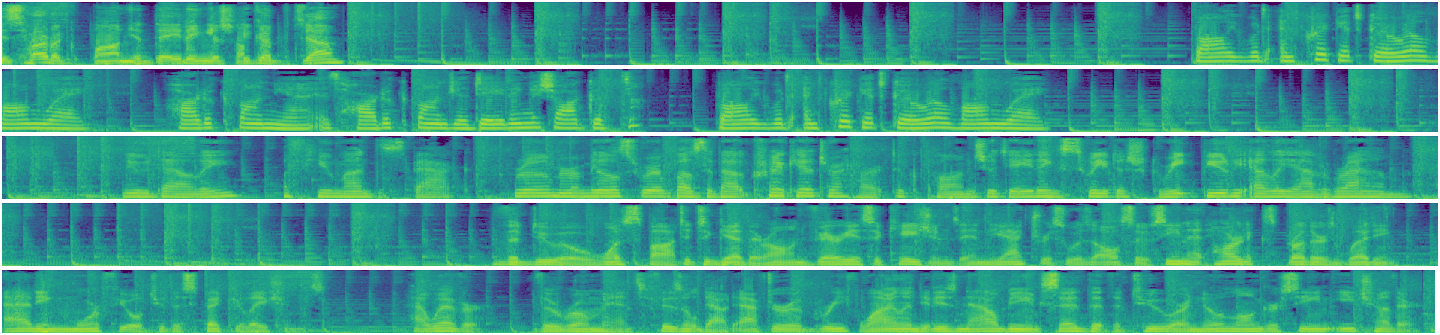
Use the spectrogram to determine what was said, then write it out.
Is Hardik Pandya dating Isha Gupta? Bollywood and cricket go a long way. Hardik Pandya is Hardik Pandya dating Isha Gupta? Bollywood and cricket go a long way. New Delhi, a few months back, rumor mills were buzz about cricketer Hardik Pandya dating Swedish Greek beauty Ellie Avram. The duo was spotted together on various occasions and the actress was also seen at Hardik's brother's wedding, adding more fuel to the speculations. However, the romance fizzled out after a brief while and it is now being said that the two are no longer seeing each other.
